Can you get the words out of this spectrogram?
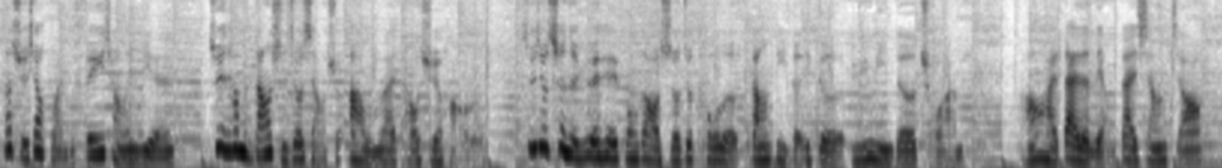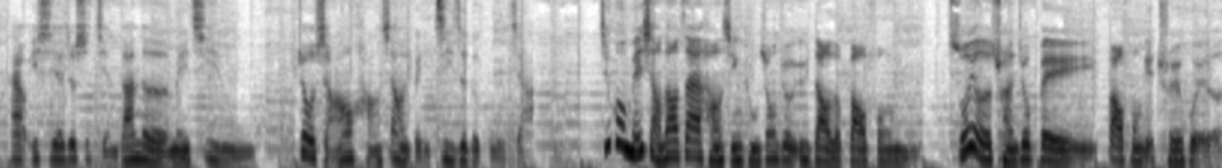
那学校管得非常的严，所以他们当时就想说啊，我们来逃学好了，所以就趁着月黑风高的时候，就偷了当地的一个渔民的船，然后还带了两袋香蕉，还有一些就是简单的煤气炉，就想要航向北极这个国家。结果没想到在航行途中就遇到了暴风雨，所有的船就被暴风给摧毁了。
